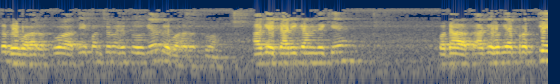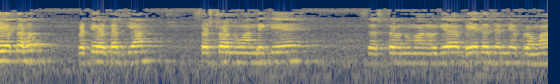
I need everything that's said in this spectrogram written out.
तो व्यवहारत्व, आदि पंचम हेतु हो गया व्यवहारत्व। आगे कारिका में देखिए। पदार्थ, आगे हो गया प्रत्ययत, प्रत्यय अर्थात ज्ञान। ष्ठ अनुमान देखिए। ष्ठ अनुमान हो गया वेदजन्य प्रमा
